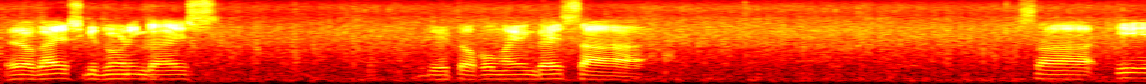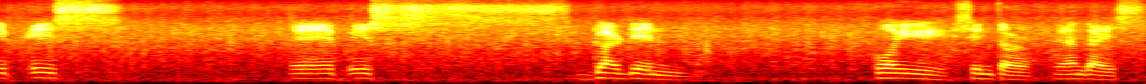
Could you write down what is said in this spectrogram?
Hello guys, good morning guys. Dito ako ngayon guys sa sa AFS AFS Garden Koi Center. Yan guys.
